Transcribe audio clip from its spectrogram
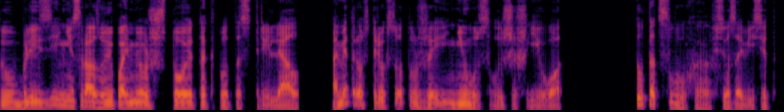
Вблизи не сразу и поймешь, что это кто-то стрелял, а метров с трехсот уже и не услышишь его. Тут от слуха все зависит.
